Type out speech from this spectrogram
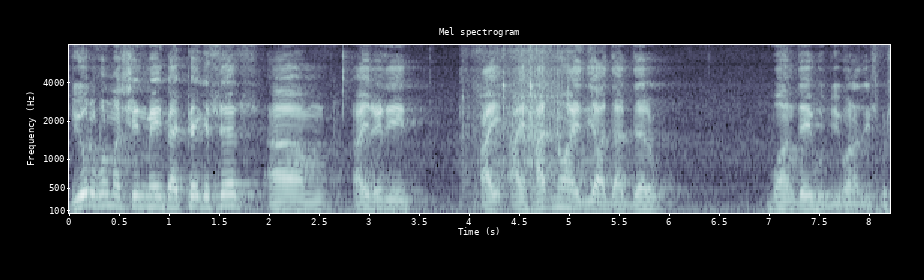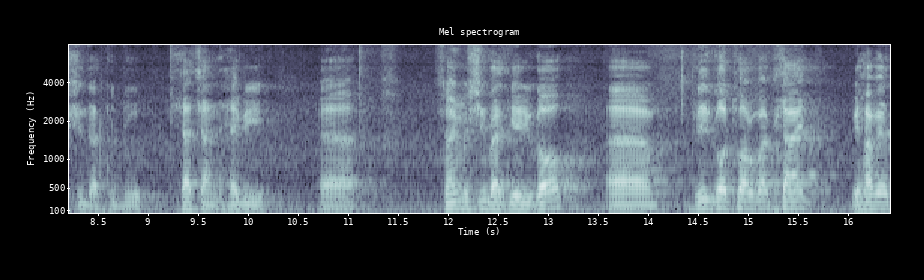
beautiful machine made by Pegasus. Um, I really, I, I had no idea that there one day would be one of these machines that could do such an heavy uh, sewing machine. But here you go. Um, please go to our website. We have it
